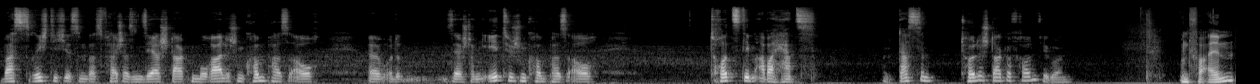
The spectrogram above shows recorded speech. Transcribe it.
was richtig ist und was falsch. Also einen sehr starken moralischen Kompass auch. Äh, oder einen sehr starken ethischen Kompass auch. Trotzdem aber Herz. Und das sind tolle, starke Frauenfiguren. Und vor allem,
